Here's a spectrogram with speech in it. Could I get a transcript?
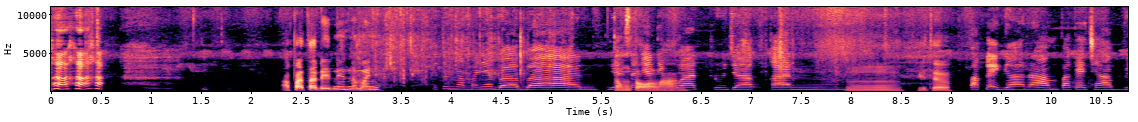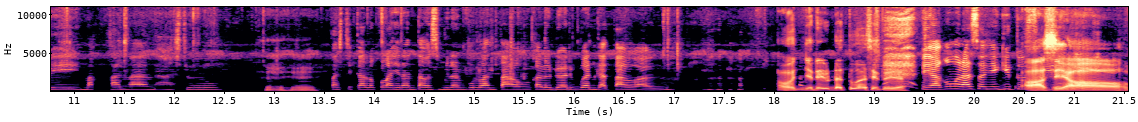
Apa tadi ini namanya? Itu namanya baban biasanya Tongtolang. dibuat rujakan Hmm, gitu. pakai garam pakai cabe makanan khas dulu pasti kalau kelahiran tahun 90-an tahu kalau 2000-an nggak tahu aku Oh, jadi udah tua situ ya? ya aku merasanya gitu Ah, sih siap.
